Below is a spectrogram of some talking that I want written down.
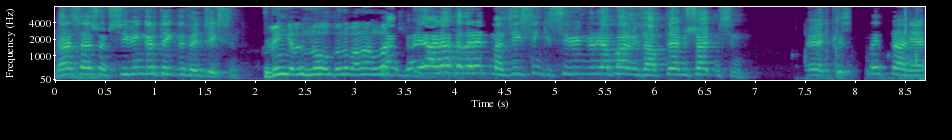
Ben sana söyleyeyim. Swinger teklif edeceksin. Swinger'ın ne olduğunu bana anlat. Ben, beni alakadar etmez. Diyeceksin ki Swinger yapar mıyız? Haftaya müsait misin? Evet 45 saniye.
